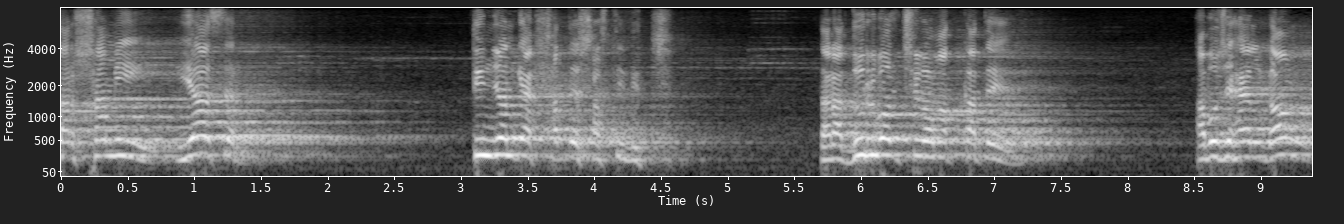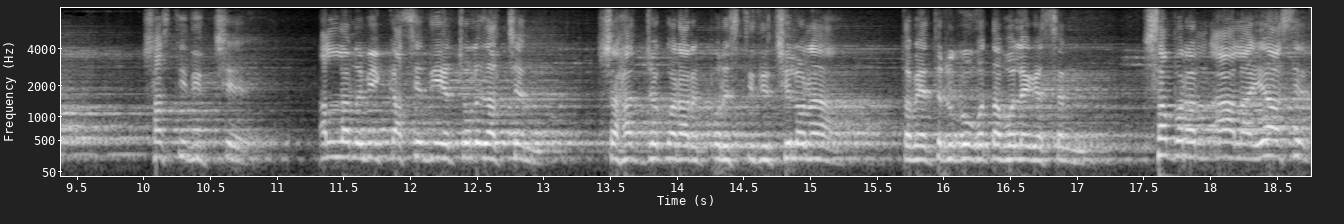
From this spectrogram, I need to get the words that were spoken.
তার স্বামী ইয়াসের তিনজনকে একসাথে শাস্তি দিচ্ছে। তারা দুর্বল ছিল মক্কাতে। আবু জেহেল গং শাস্তি দিচ্ছে। আল্লাহ নবী কাছে দিয়ে চলে যাচ্ছেন। সাহায্য করার পরিস্থিতি ছিল না। তবে এতটুকু কথা বলে গেছেন, সাবরান আলা ইয়াসির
